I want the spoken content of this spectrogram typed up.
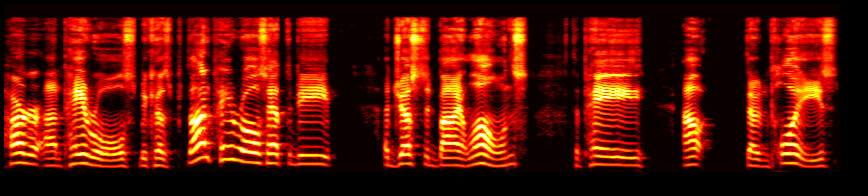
harder on payrolls because a lot of payrolls have to be adjusted by loans to pay out the employees,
